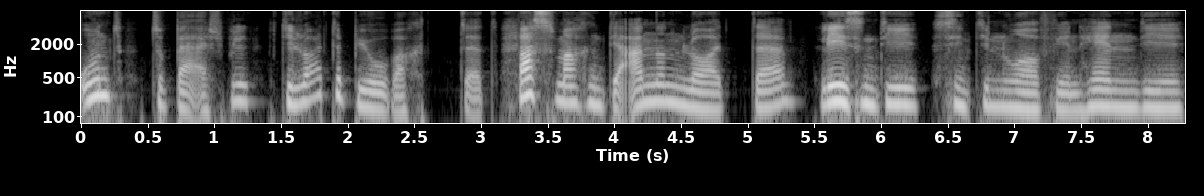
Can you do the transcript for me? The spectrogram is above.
und zum Beispiel die Leute beobachtet. Was machen die anderen Leute? Lesen die, sind die nur auf ihrem Handy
